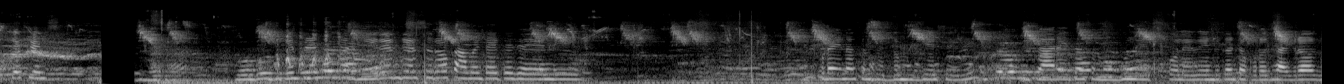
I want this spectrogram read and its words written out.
ఓకే ఫ్రెండ్స్ ఓకే ఫ్రెండ్స్ మరి మీరేం చేస్తారో కామెంట్ అయితే చేయండి. ఇప్పుడైనా అసలు పెద్ద ముగ్గు వేసేది ఈసారి అయితే అసలు ముగ్గులు నేర్చుకోలేదు. ఎందుకంటే ఒకరోజు హైదరాబాద్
